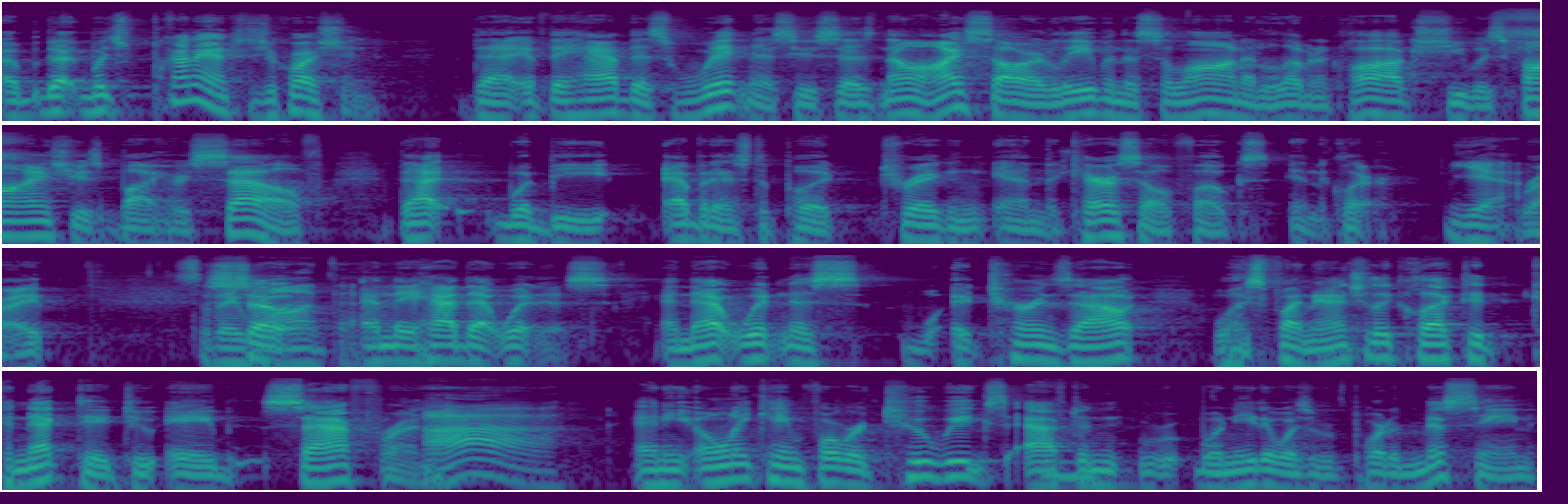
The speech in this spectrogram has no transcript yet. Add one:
uh, that, which kind of answers your question. That if they have this witness who says, "No, I saw her leaving the salon at 11 o'clock. She was fine. She was by herself," that would be evidence to put Trigg and, the carousel folks in the clear. Yeah. Right. So they want that. and they had that witness, and that witness, it turns out, was financially collected connected to Abe Saffron Ah. And he only came forward two weeks after Juanita was reported missing,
